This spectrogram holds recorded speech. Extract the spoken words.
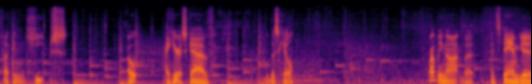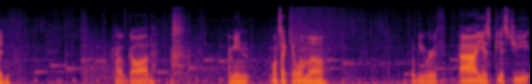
fucking Keeps. Oh, I hear a scav. Will this kill? Probably not, but it's damn good. Oh god. I mean, once I kill him though, it'll be worth. Ah, he has PSG.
